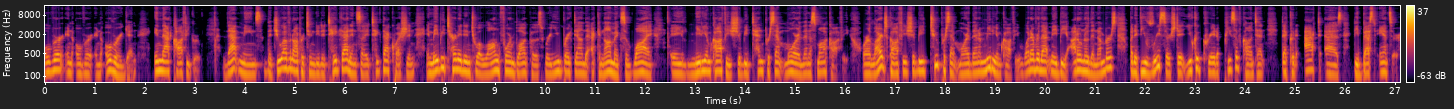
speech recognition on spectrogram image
over and over and over again in that coffee group, that means that you have an opportunity to take that insight, take that question, and maybe turn it into a long form blog post where you break down the economics of why a medium coffee should be 10% more than a small coffee, or a large coffee should be 2% more than a medium coffee, whatever that may be. I don't know the numbers, but if you've researched it, you could create a piece of content that could act as the best answer.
